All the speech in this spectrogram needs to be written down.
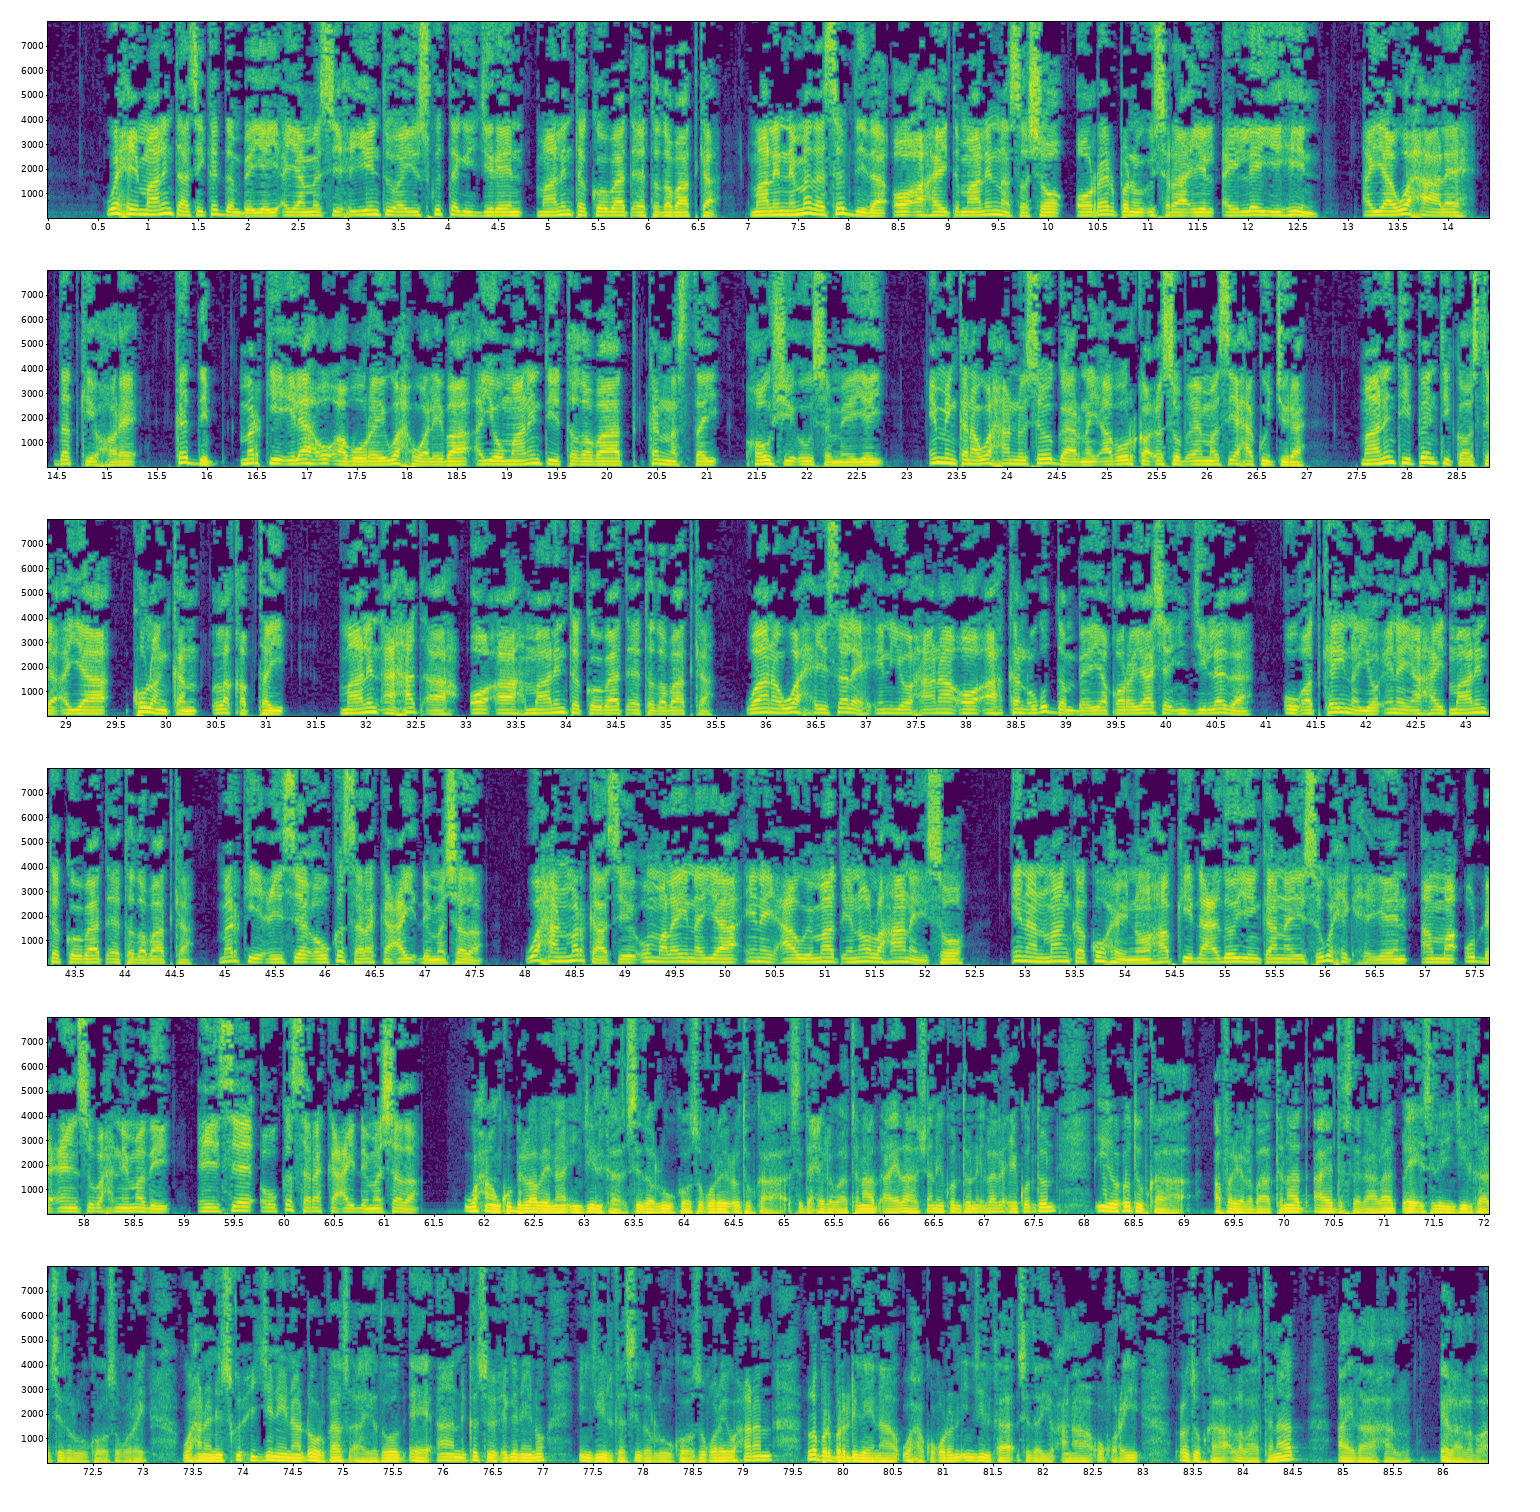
Wixii maalintaasi ka dambeeyey ayaa masiixiyiintu ay isku tegi jireen maalinta koowaad ee toddobaadka. Maalinnimada sabdida oo ahayd maalin nasasho oo reer banu israa'iil ay leeyihiin ayaa waxaa leh dadkii hore. Kadib markii ilaah u abuuray wax waliba ayuu maalintii toddobaad ka nastay hawshii uu sameeyey iminkana waxaannu soo gaarnay abuurka cusub ee masiixa ku jira. Maalintii bentekoste ayaa kulankan la qabtay. Maalin axad ah oo ah maalinta koowaad ee toddobaadka. Waana wax xiise leh in yooxanaa oo ah kan ugu dambeeya qorayaasha injiilada uu adkaynayo inay ahayd maalinta koowaad ee toddobaadka markii ciise uu ka sara kacay dhimashada. Waxaan markaasi u malaynayaa inay caawimaad inoo lahaanayso inaan maanka ku hayno habkii dhacdooyinkan ay isugu xigxigeen ama u dhaceen subaxnimadii ciise uu ka sara kacay dhimashada. Waxaan ku bilaabaynaa injiilka sida luukoos u qoray cutubka saddexiyo labaatanaad aayadaha shan iyo konton ilaa lix iyo konton iyo cutubka afariyo labaatanaad aayadda sagaalaad ee isla injiilka sida luukoos u qoray. Waxaanan isku xijinaynaa dhowrkaas aayadood ee aan ka soo xiganayno injiilka sida luukoos u qoray. Waxaanan la barbardhigaynaa waxa ku qoran injiilka sida yuxanaa u qoray. Cutubka labaatanaad aayadaha hal ilaa laba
